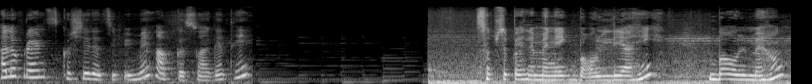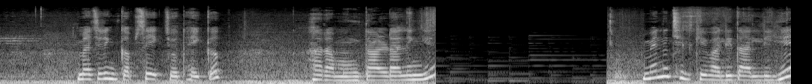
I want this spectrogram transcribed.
हेलो फ्रेंड्स खुशी रेसिपी में आपका स्वागत है। सबसे पहले मैंने एक बाउल लिया है। बाउल में हम मेजरिंग कप से एक चौथाई कप हरा मूंग दाल डालेंगे। मैंने छिलके वाली दाल ली है।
